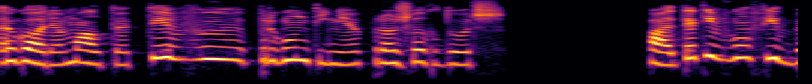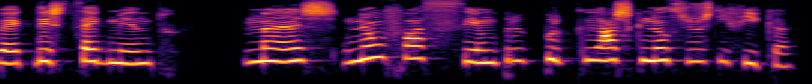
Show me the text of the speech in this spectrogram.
Agora, malta, teve perguntinha para os varredores Pá, até tive bom feedback deste segmento, mas não faço sempre porque acho que não se justifica.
